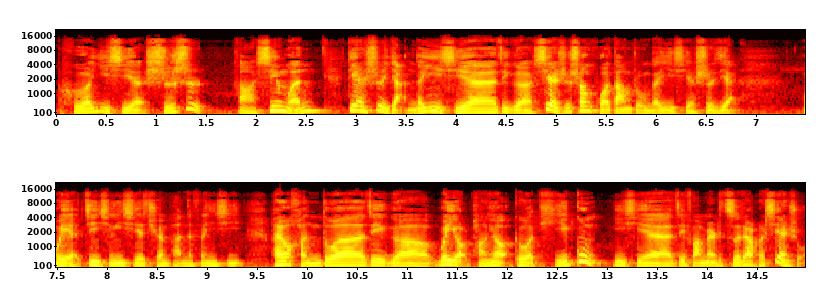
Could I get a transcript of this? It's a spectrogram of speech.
合一些时事啊、新闻、电视演的一些这个现实生活当中的一些事件，我也进行一些全盘的分析。还有很多这个微友朋友给我提供一些这方面的资料和线索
